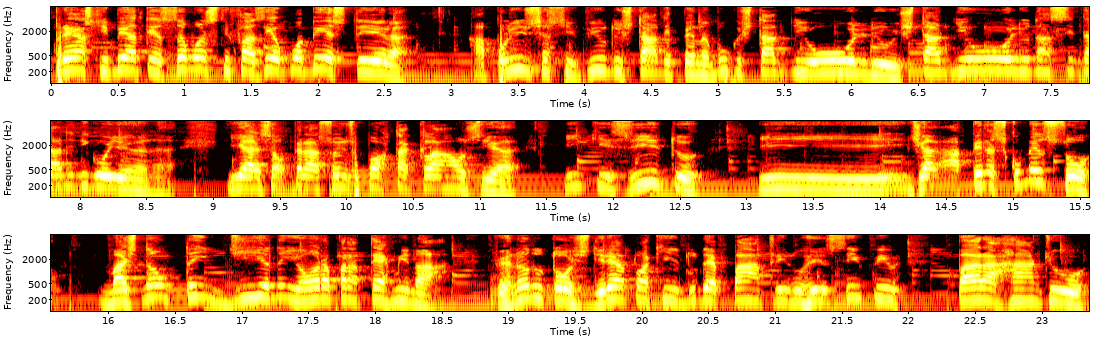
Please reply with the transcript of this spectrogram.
Preste bem atenção antes de fazer alguma besteira. A Polícia Civil do Estado de Pernambuco está de olho, está de olho na cidade de Goiânia. E as operações Porta Cláusia, Inquisito e já apenas começou, mas não tem dia nem hora para terminar. Fernando Torres, direto aqui do Depatre, do Recife, para a Rádio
